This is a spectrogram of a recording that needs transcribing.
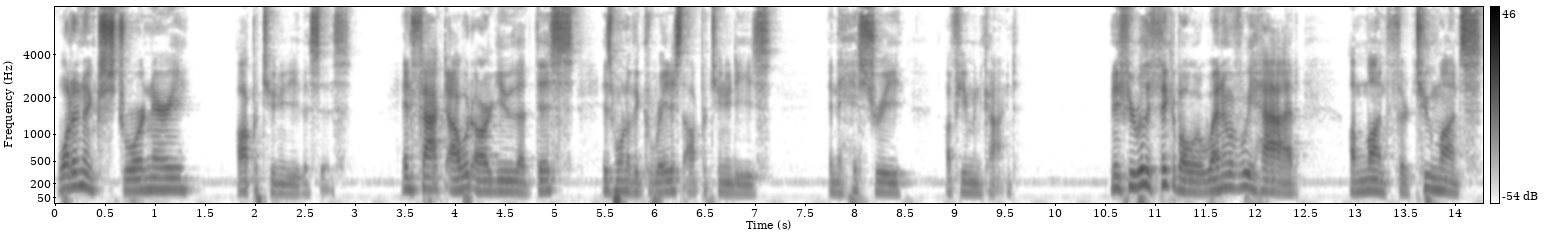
what an extraordinary opportunity this is. In fact, I would argue that this is one of the greatest opportunities in the history of humankind. And if you really think about it, when have we had a month or two months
